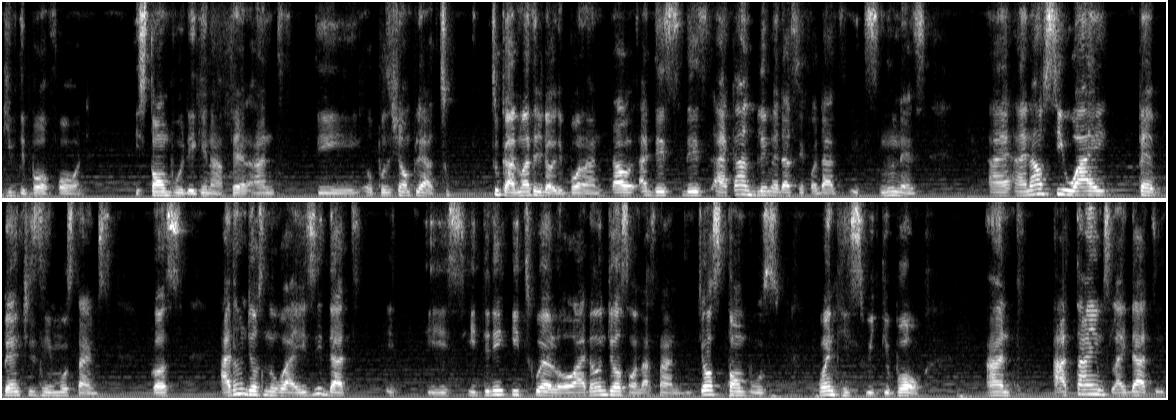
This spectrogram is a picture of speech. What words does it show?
give the ball forward. He stumbled again and fell, and the opposition player took took advantage of the ball. And that was, this this I can't blame Ederson for that. It's Nunes. I, I now see why benches him most times because I don't just know why. Is it that it is he didn't eat well, or I don't just understand? He just stumbles when he's with the ball, and at times like that, it,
